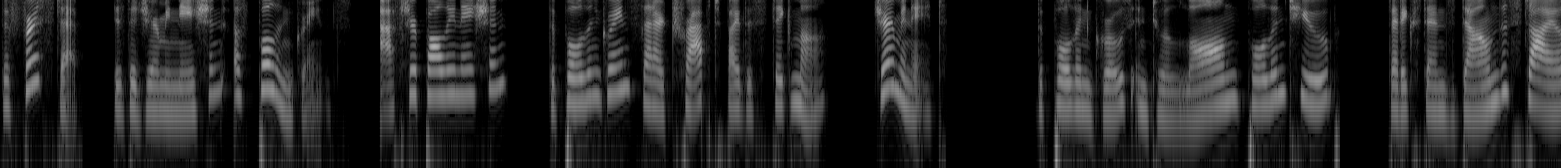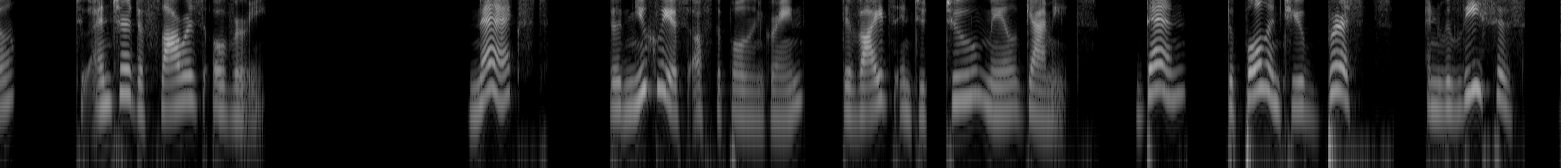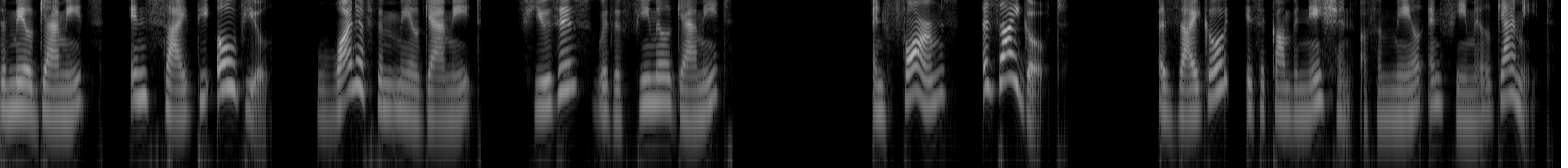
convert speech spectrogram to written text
The first step is the germination of pollen grains. After pollination, the pollen grains that are trapped by the stigma germinate. The pollen grows into a long pollen tube that extends down the style to enter the flower's ovary. Next, the nucleus of the pollen grain divides into two male gametes. Then, the pollen tube bursts and releases the male gametes inside the ovule. One of the male gamete fuses with the female gamete and forms a zygote. A zygote is a combination of a male and female gamete.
